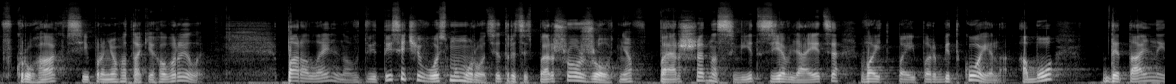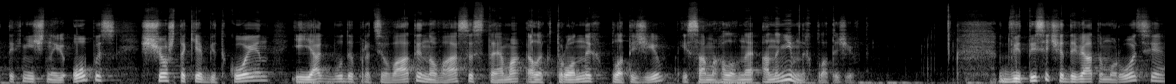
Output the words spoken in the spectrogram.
в кругах всі про нього так і говорили. Паралельно, в 2008 році, 31 жовтня, вперше на світ з'являється white paper біткоїна або детальний технічний опис, що ж таке біткоін і як буде працювати нова система електронних платежів, і саме головне анонімних платежів. У 2009 році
